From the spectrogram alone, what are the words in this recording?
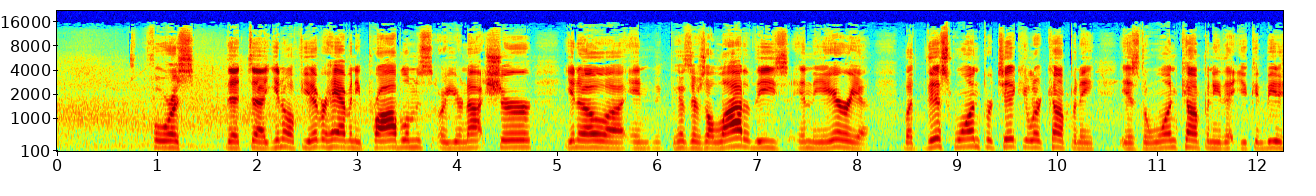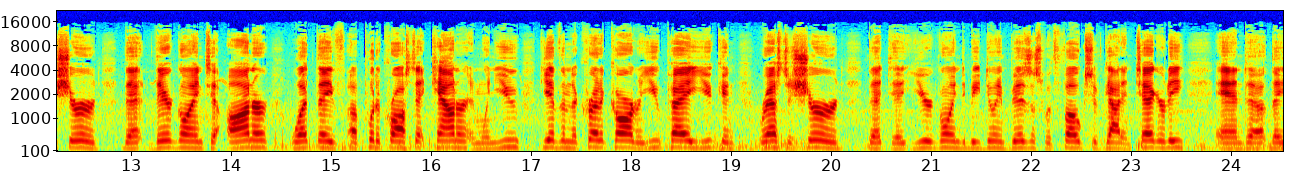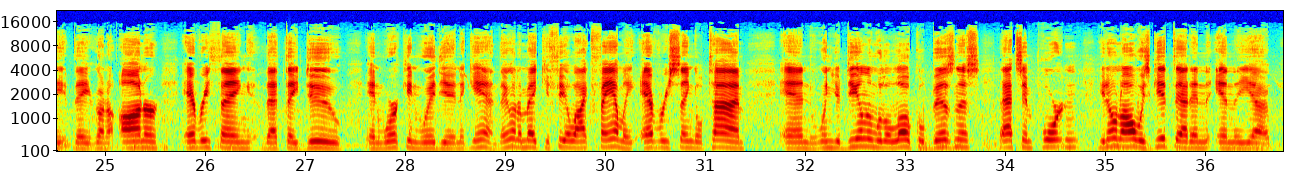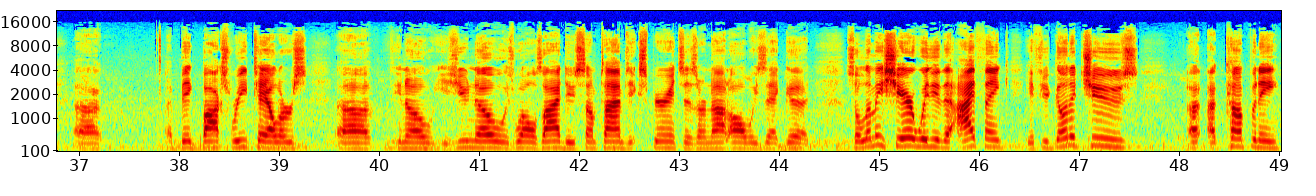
for us that, uh, you know, if you ever have any problems or you're not sure, you know, uh, and because there's a lot of these in the area, but this one particular company is the one company that you can be assured that they're going to honor what they've uh, put across that counter. And when you give them the credit card or you pay, you can rest assured that uh, you're going to be doing business with folks who've got integrity and uh, they, they're going to honor everything that they do in working with you. And again, they're going to make you feel like family every single time. And when you're dealing with a local business, that's important. You don't always get that in, in the uh, uh, big box retailers, uh, you know, as you know as well as I do, sometimes experiences are not always that good. So let me share with you that I think if you're going to choose a, a company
